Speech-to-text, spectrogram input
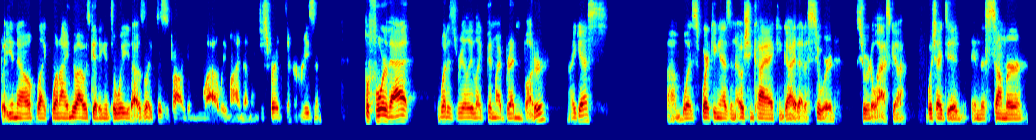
But you know, like when I knew I was getting into weed, I was like, this is probably going to be wildly mind numbing, just for a different reason. Before that, what has really like been my bread and butter, I guess, um, was working as an ocean kayaking guide at a Seward, Seward, Alaska, which I did in the summer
